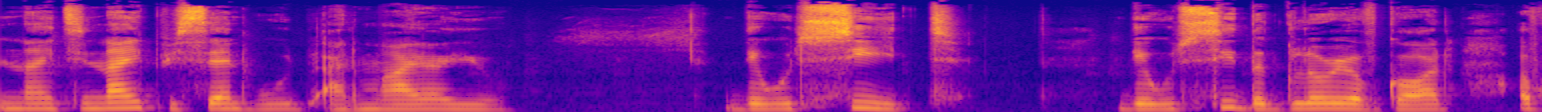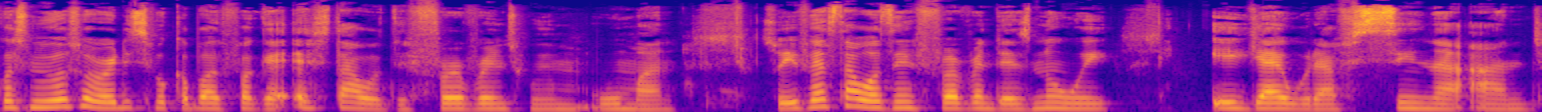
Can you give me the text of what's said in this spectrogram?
99% would admire you. They would see it they would see the glory of God. Of course, we also already spoke about the fact that Esther was a fervent woman. So if Esther wasn't fervent, there's no way Hegai would have seen her and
